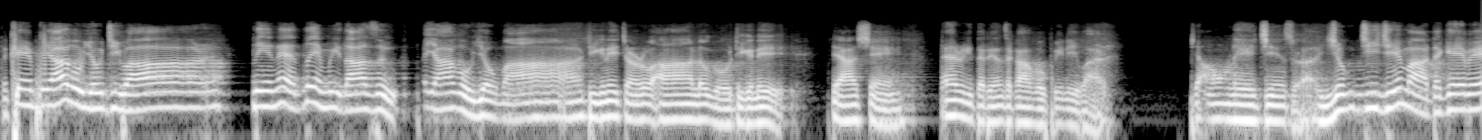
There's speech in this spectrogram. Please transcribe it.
သခင်ဘုရားကိုယုံကြည်ပါသင်နဲ့သင်မိသားစုဘုရားကိုယုံပါဒီကနေ့ကျွန်တော်တို့အားလုံးကိုဒီကနေ့ဘုရားရှင်အဲ့ဒီသတင်းစကားကိုပေးနေပါတယ်ပြောင်းလဲခြင်းဆိုတာယုံကြည်ခြင်းမှာတကယ်ပဲ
